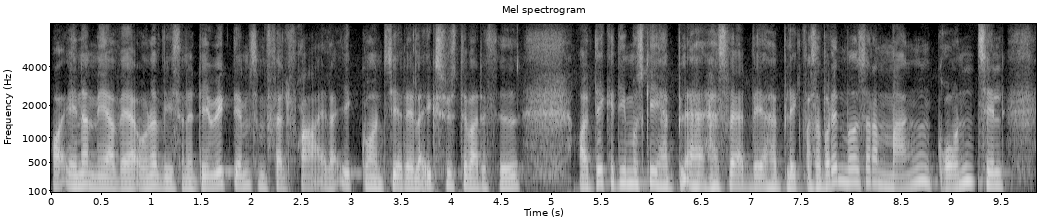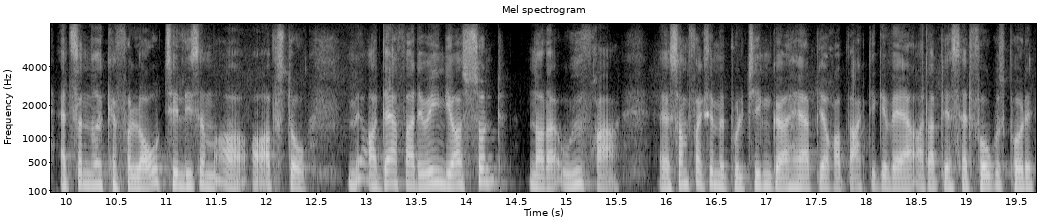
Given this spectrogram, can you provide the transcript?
og ender med at være underviserne. Det er jo ikke dem, som faldt fra, eller ikke kunne håndtere det, eller ikke synes, det var det fede. Og det kan de måske have, have svært ved at have blik for. Så på den måde, så er der mange grunde til, at sådan noget kan få lov til ligesom at, at opstå. Og derfor er det jo egentlig også sundt, når der udefra, øh, som for eksempel politikken gør her, bliver råbt vagt i gevær, og der bliver sat fokus på det,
